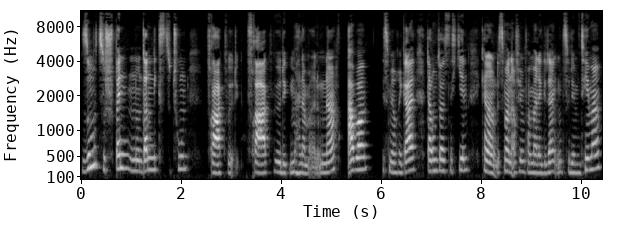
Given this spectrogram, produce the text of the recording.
Summe zu spenden und dann nichts zu tun, fragwürdig. Fragwürdig, meiner Meinung nach. Aber ist mir auch egal. Darum soll es nicht gehen. Keine Ahnung, das waren auf jeden Fall meine Gedanken zu dem Thema,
